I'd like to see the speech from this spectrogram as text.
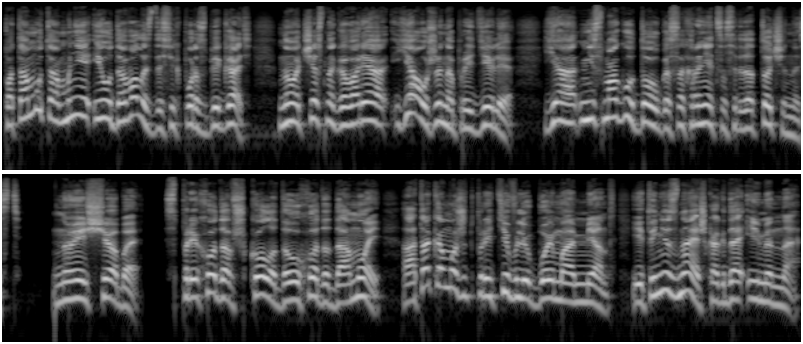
потому-то мне и удавалось до сих пор сбегать. Но, честно говоря, я уже на пределе. Я не смогу долго сохранять сосредоточенность. Ну еще бы. С прихода в школу до ухода домой атака может прийти в любой момент, и ты не знаешь, когда именно.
